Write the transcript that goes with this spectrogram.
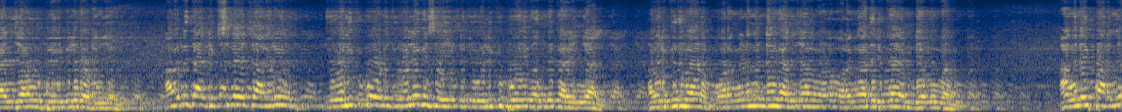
കഞ്ചാവും ഉപയോഗിക്കൽ തുടങ്ങിയത്. അവരിത് അഡിക്ഷനായിട്ട് അവർ ജോലിക്ക് പോകണം ജോലിയൊക്കെ ചെയ്യുന്നുണ്ട് ജോലിക്ക് പോയി വന്ന് കഴിഞ്ഞാൽ അവർക്കിത് വേണം. ഉറങ്ങണമെന്നുണ്ടെങ്കിൽ കഞ്ചാവ് വേണം ഉറങ്ങാതിരിക്കാൻ എം ഡി എമ്മും വേണം. അങ്ങനെ ഈ പറഞ്ഞു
